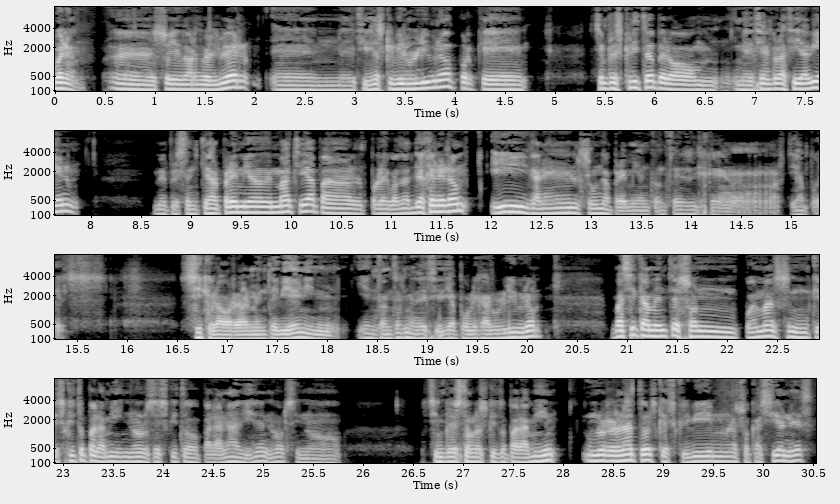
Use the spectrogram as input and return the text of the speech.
Bueno, eh, soy Eduardo Elber. Eh, decidí escribir un libro porque siempre he escrito, pero mm, me decían que lo hacía bien. Me presenté al premio de Matria por la igualdad de género y gané el segundo premio. Entonces dije, hostia, pues sí que lo hago realmente bien y, entonces me decidí a publicar un libro. Básicamente son poemas que he escrito para mí, no los he escrito para nadie, ¿no? sino siempre esto lo he escrito para mí unos relatos que escribí en unas ocasiones,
